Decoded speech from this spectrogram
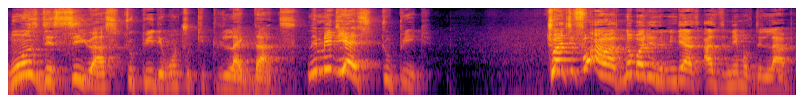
once they see you as stupid, they want to keep you like that. The media is stupid. 24 hours, nobody in the media has asked the name of the lab.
